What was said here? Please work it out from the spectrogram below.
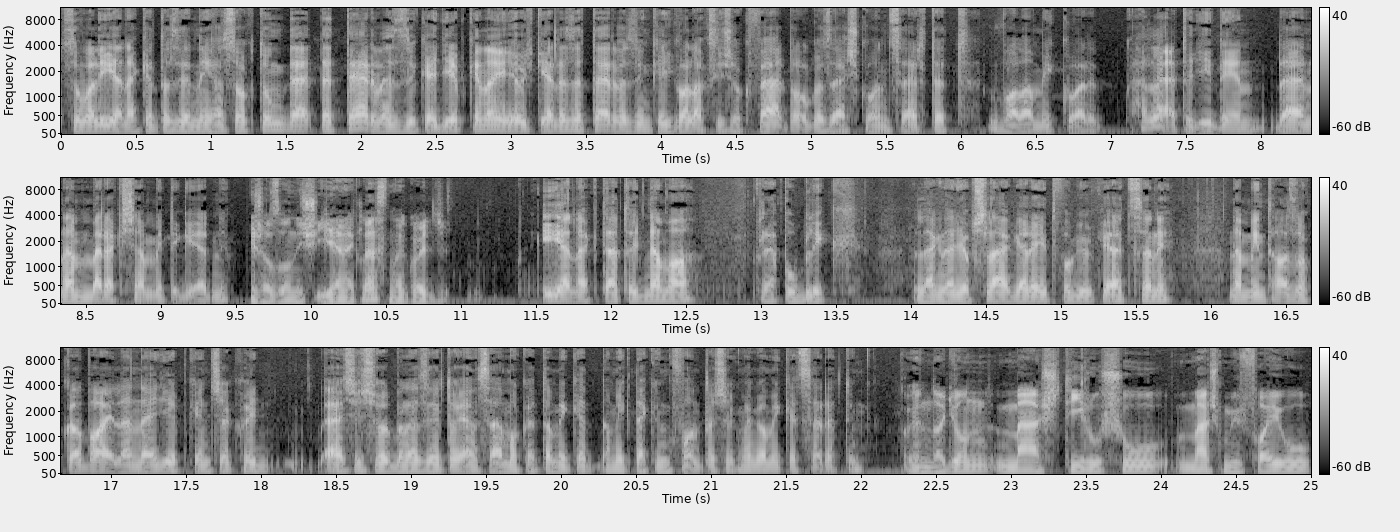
Szóval ilyeneket azért néha szoktunk, de te tervezzük egyébként, nagyon jó, hogy kérdezett, tervezünk egy galaxisok feldolgozás koncertet valamikor. Hát lehet, hogy idén, de nem merek semmit ígérni. És azon is ilyenek lesznek, hogy... Ilyenek, tehát hogy nem a Republik legnagyobb slágereit fogjuk játszani, nem mintha azokkal baj lenne egyébként, csak hogy elsősorban azért olyan számokat, amiket, amik nekünk fontosak, meg amiket szeretünk. Olyan nagyon más stílusú, más műfajú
